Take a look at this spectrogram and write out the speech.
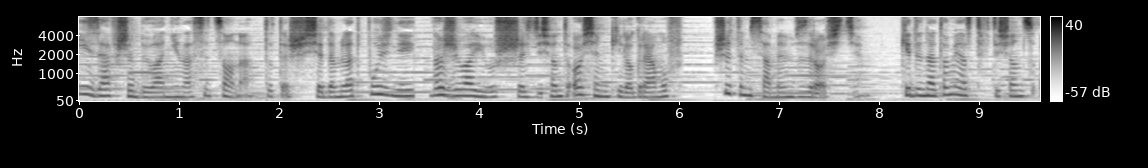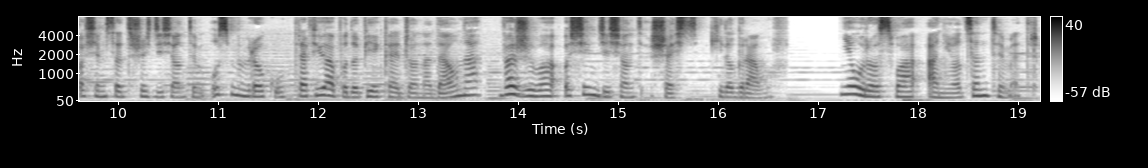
i zawsze była nienasycona. To też 7 lat później ważyła już 68 kg przy tym samym wzroście. Kiedy natomiast w 1868 roku trafiła pod opiekę Johna Downa, ważyła 86 kg. Nie urosła ani o centymetr.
